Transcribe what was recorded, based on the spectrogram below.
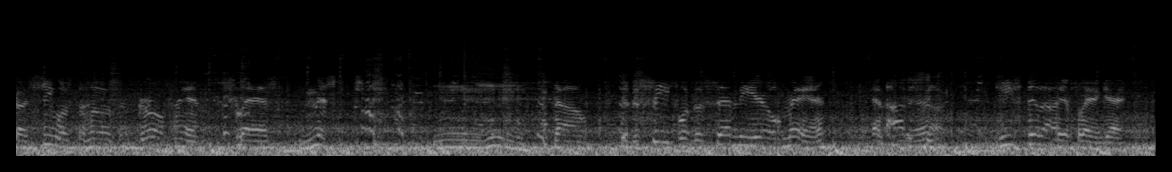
because she was the husband's girlfriend slash mistress. Mm-hmm. Now, the deceased was a 70 year old man, and obviously, he's still out here playing games.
